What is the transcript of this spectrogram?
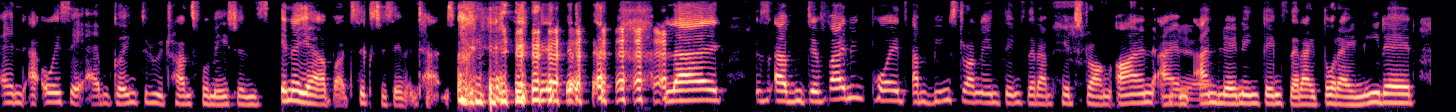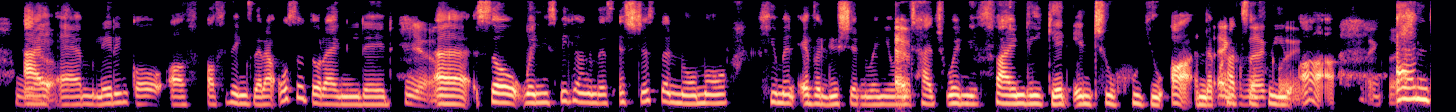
and I always say I'm going through transformations in a year about six to seven times. like I'm defining points. I'm being stronger in things that I'm headstrong on. I'm yeah. unlearning things that I thought I needed. Yeah. I am letting go of of things that I also thought I needed. Yeah. Uh, so when you speak on this, it's just the normal human evolution when you're in touch, when you finally get into who you are and the crux exactly. of who you are. Exactly. And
